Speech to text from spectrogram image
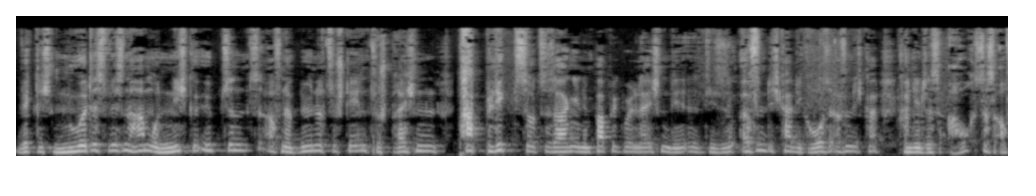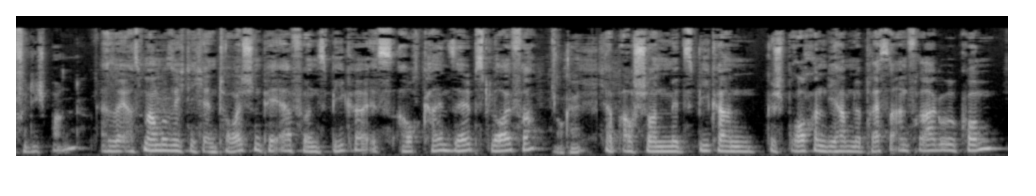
wirklich nur das Wissen haben und nicht geübt sind, auf einer Bühne zu stehen, zu sprechen, public sozusagen in den Public Relation, die, diese Öffentlichkeit, die große Öffentlichkeit, können die das auch? Ist das auch für dich spannend? Also erstmal muss ich dich enttäuschen. PR für einen Speaker ist auch kein Selbstläufer. Okay. Ich habe auch schon mit Speakern gesprochen, die haben eine Presseanfrage bekommen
